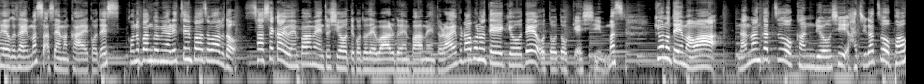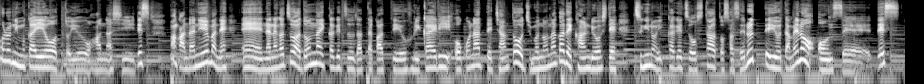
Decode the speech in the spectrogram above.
はようございます。浅山かえ子です。この番組はレッツエンパワーザワールド。さあ、世界をエンパワーメントしようってことで、ワールドエンパワーメントライフラボの提供でお届けします。今日のテーマは、7月を完了し、8月をパワフルに迎えようというお話です。まあ簡単に言えばね、えー7月はどんな1ヶ月だったかっていう振り返りを行って、ちゃんと自分の中で完了して、次の1ヶ月をスタートさせるっていうための音声です。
